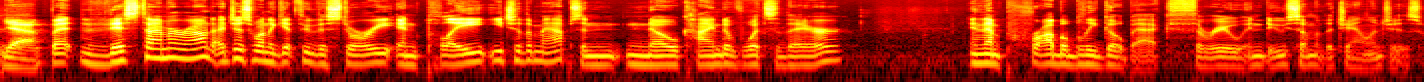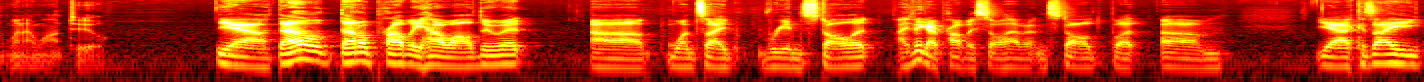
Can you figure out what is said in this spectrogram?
yeah. But this time around, I just want to get through the story and play each of the maps and know kind of what's there. And then probably go back through and do some of the challenges when I want to. Yeah. That'll that'll probably how I'll do it. Uh, once I reinstall it, I think I probably still have it installed, but um, yeah, because I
